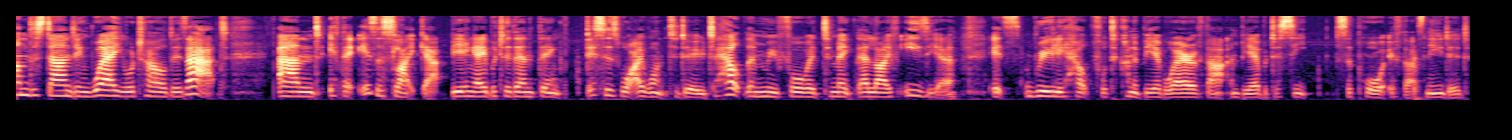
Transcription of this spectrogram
understanding where your child is at. And if there is a slight gap, being able to then think, this is what I want to do to help them move forward to make their life easier. It's really helpful to kind of be aware of that and be able to seek support if that's needed.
